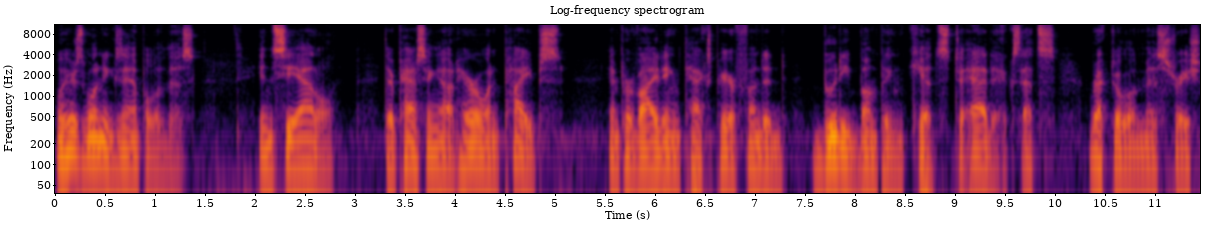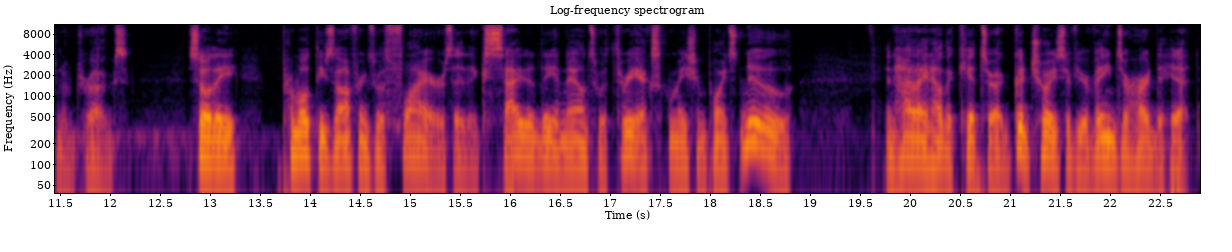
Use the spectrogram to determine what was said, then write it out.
Well, here's one example of this. In Seattle, they're passing out heroin pipes and providing taxpayer funded booty bumping kits to addicts. That's rectal administration of drugs. So they promote these offerings with flyers that excitedly announce with three exclamation points, new, and highlight how the kits are a good choice if your veins are hard to hit.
